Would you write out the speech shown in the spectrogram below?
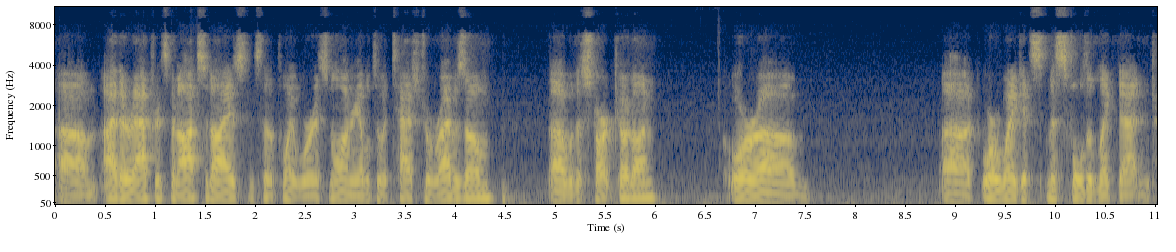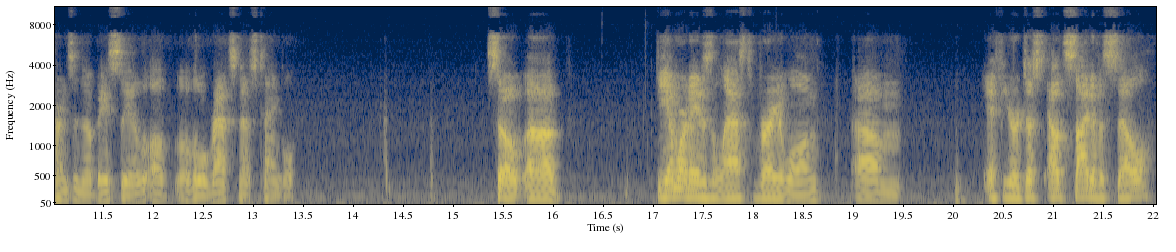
um, either after it's been oxidized to the point where it's no longer able to attach to a ribosome uh, with a start codon, or um, uh, or when it gets misfolded like that and turns into basically a, a, a little rat's nest tangle. So uh, the mRNA doesn't last very long. Um, if you're just outside of a cell,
